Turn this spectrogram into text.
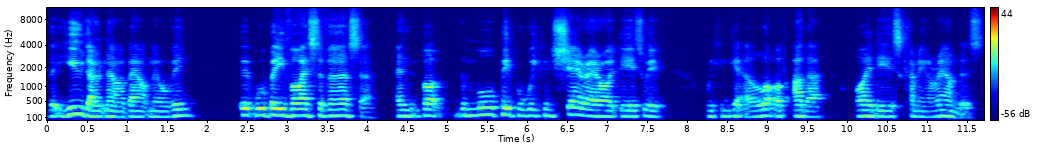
that you don't know about, Melvin, it will be vice versa. And but the more people we can share our ideas with, we can get a lot of other ideas coming around us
